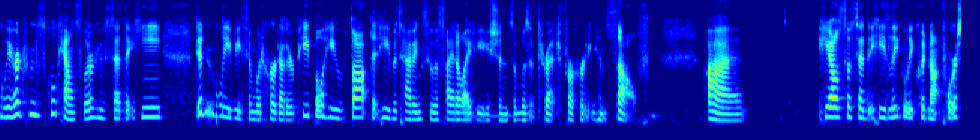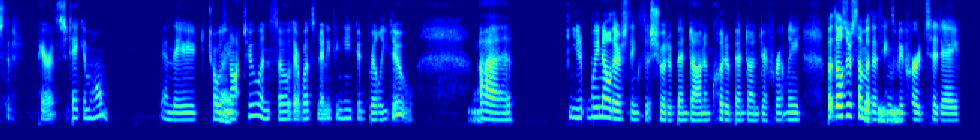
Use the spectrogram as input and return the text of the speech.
We heard from the school counselor who said that he didn't believe Ethan would hurt other people. He thought that he was having suicidal ideations and was a threat for hurting himself. Uh, he also said that he legally could not force the parents to take him home, and they chose Right. not to, and so there wasn't anything he could really do. Uh, you know, we know there's things that should have been done and could have been done differently, but those are some of the things we've heard today.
